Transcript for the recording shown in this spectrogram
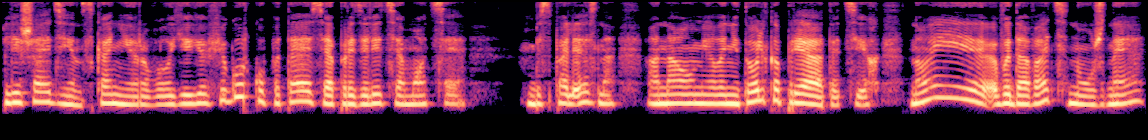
Лишь один сканировал ее фигурку, пытаясь определить эмоции — Бесполезно. Она умела не только прятать их, но и выдавать нужное.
